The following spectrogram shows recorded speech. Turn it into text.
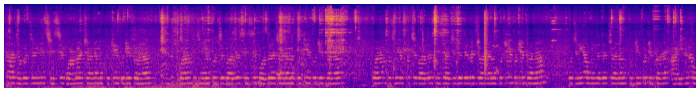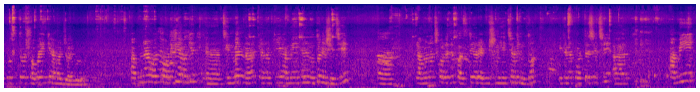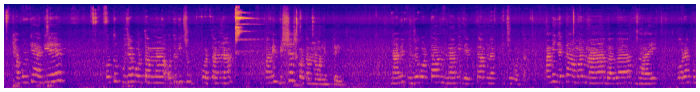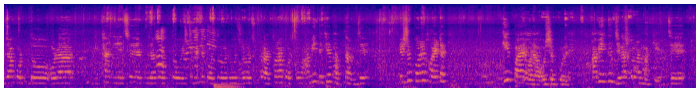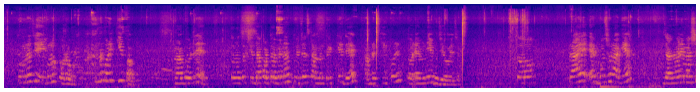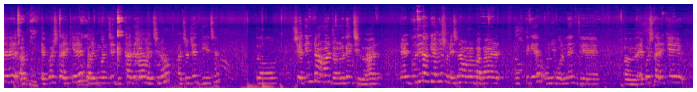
শ্রী শ্রী বর্মার কোটি কোটি প্রণাম। শ্রী শ্রী কোটি কোটি প্রণাম। শ্রী প্রণাম। কোটি প্রণাম। আর এখানে উপস্থিত সবাইকে আমার আপনারা হয়তো অনেকেই আমাকে চিনবেন না কেন কি আমি এখানে নতুন এসেছি। রামানুজ কলেজে ফার্স্ট ইয়ার অ্যাডমিশন নিয়েছি আমি নতুন। এখানে পড়তে এসেছি। আর আমি ঠাকুরকে আগে অত পূজা করতাম না অত কিছু করতাম না। আমি বিশ্বাস করতাম না অনেকটাই। না আমি পুজো করতাম, না আমি দেখতাম, না কিছু করতাম। আমি দেখতাম আমার মা, বাবা, ভাই, ওরা পূজা করতো, ওরা দীক্ষা নিয়েছে, পূজা করতো ইষ্টবিতি করতো, রোজ রোজ প্রার্থনা করতো। আমি দেখে ভাবতাম যে এসব করে হয়টা কি? কি পায় ওরা ওসব করে? আমি একদিন জিজ্ঞাসা করলাম মাকে যে তোমরা যে এইগুলো করো তোমরা করে কি পাও? মা বললেন তোর চিন্তা করতে হবে না, তুই জাস্ট আমাদেরকে দেখ আমরা কি করি। তোর এমনি বুঝে হয়ে যাবে তো প্রায় এক বছর আগে, জানুয়ারি একুশ তারিখে করিমগঞ্জে দীক্ষা দেওয়া হয়েছিল আচার্য দিয়েছেন তো সেদিনটা আমার জন্মদিন ছিল। আর এর দুদিন আগে আমি শুনেছিলাম আমার বাবার মুখ থেকে, উনি বললেন যে একুশ তারিখে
